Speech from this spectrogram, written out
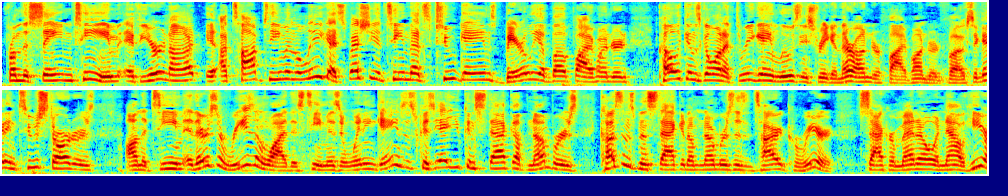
from the same team if you're not a top team in the league, especially a team that's two games barely above 500. Pelicans go on a three game losing streak and they're under 500, folks. So getting two starters on the team, there's a reason why this team isn't winning games. It's because, yeah, you can stack up numbers. Cousins been stacking up numbers his entire career. Sacramento and now here,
